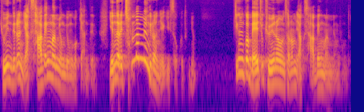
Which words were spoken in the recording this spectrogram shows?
교인들은 약 400만 명 정도밖에 안 되는. 옛날에 1000만 명이라는 얘기 있었거든요. 지금 그러니까 매주 교회 나오는 사람은 약 400만 명 정도.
